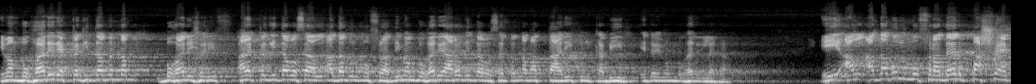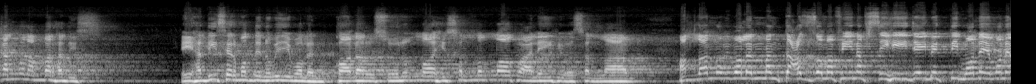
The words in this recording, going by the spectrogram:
ইমাম বুখারির একটা কিতাবের নাম বুখারি শরীফ আর একটা কিতাব আছে আল আদাবুল মুফরাদ। ইমাম বুখারি আরও কিতাব আছে, এটার নাম আর তারিকুল কাবির। এটা ইমাম বুখারির লেখা। এই আল আদাবুল মুফরাদের পাঁচশো একান্ন নাম্বার হাদিস। এই হাদিসের মধ্যে নবীজি বলেন, কলা রসুল্লাহ সাল্লাহ আলাইহি ওয়াসাল্লাম। আল্লাহ নবী বলেন, মান তাআজ্জামা ফি নাফসিহি, যেই ব্যক্তি মনে মনে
